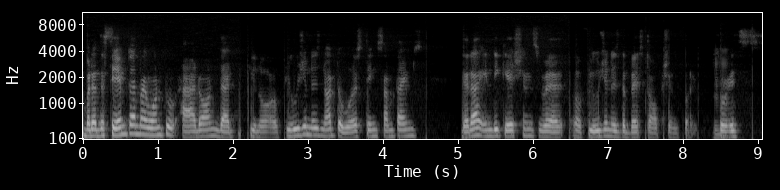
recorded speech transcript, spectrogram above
but at the same time, I want to add on that you know a fusion is not the worst thing. Sometimes there are indications where a fusion is the best option for it. Mm-hmm. So it's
